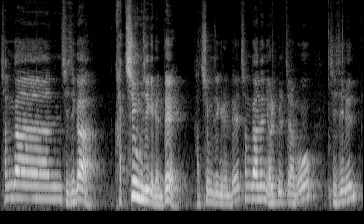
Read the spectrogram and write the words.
천간 지지가 같이 움직이는데 같이 움직이는데 천간은 열 글자고 지지는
